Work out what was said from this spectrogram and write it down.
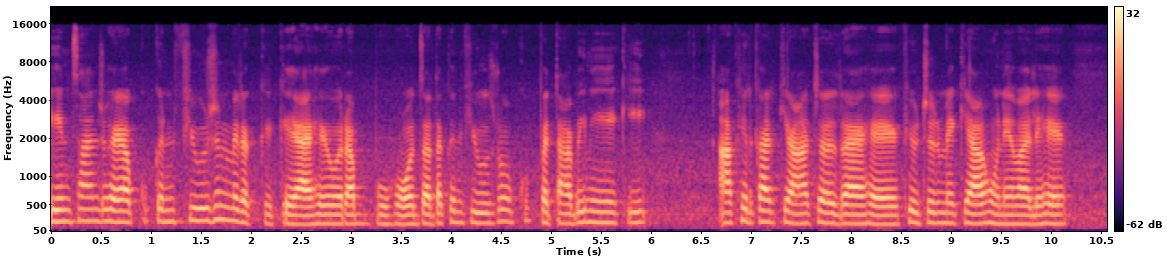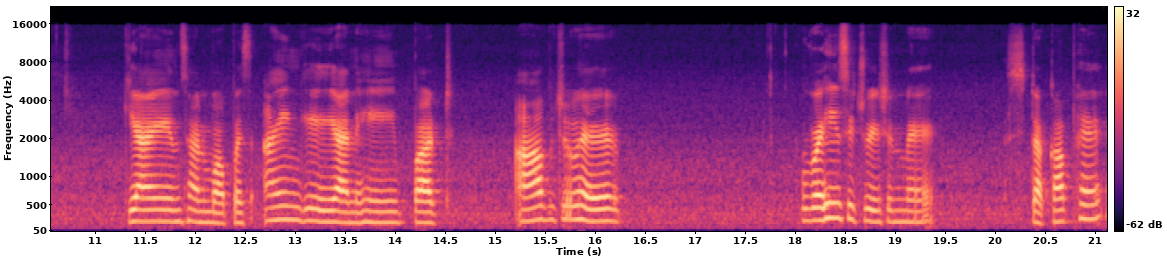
ये इंसान जो है आपको कन्फ्यूज़न में रख के गया है और आप बहुत ज़्यादा कन्फ्यूज़ हो, आपको पता भी नहीं है कि आखिरकार क्या चल रहा है? फ्यूचर में क्या होने वाले है? क्या ये इंसान वापस आएँगे या नहीं? बट आप जो है, वही सिचुएशन में स्टकअप है,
